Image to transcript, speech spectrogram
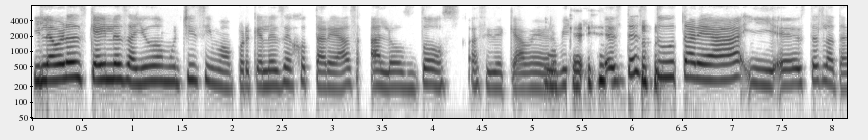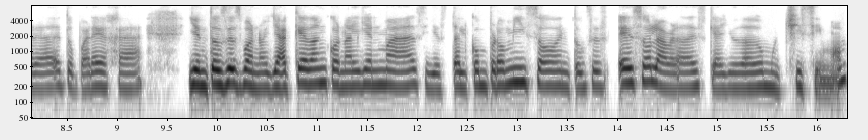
Y la verdad es que ahí les ayudo muchísimo porque les dejo tareas a los dos, así de que, a ver, ok. Vicky, esta es tu tarea y esta es la tarea de tu pareja. Y entonces, bueno, ya quedan con alguien más y está el compromiso. Entonces, eso la verdad es que ha ayudado muchísimo.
